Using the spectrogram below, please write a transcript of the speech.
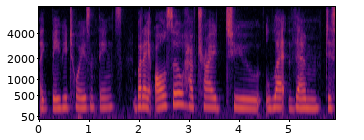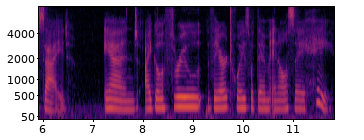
like baby toys and things. But I also have tried to let them decide. And I go through their toys with them and I'll say, hey,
